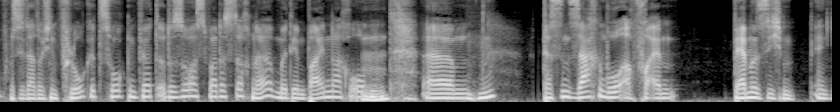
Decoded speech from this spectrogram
wo sie da durch den Floh gezogen wird oder sowas war das doch, ne? Mit dem Bein nach oben. Mhm. Ähm, mhm. Das sind Sachen, wo auch vor allem wenn man sich ein, ein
